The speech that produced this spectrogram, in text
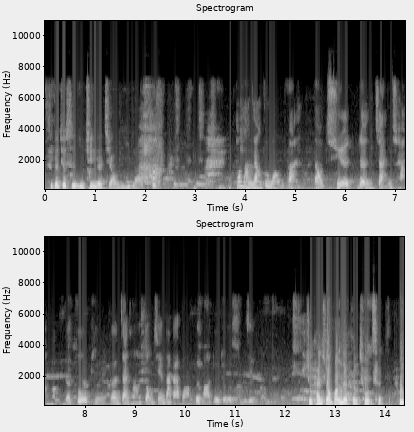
这个就是无尽的角力啦。通常这样子往返到确认展场的作品跟展场的动线，大概花会花多久的时间？就看双方的合作程度。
